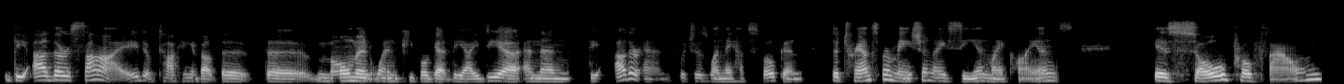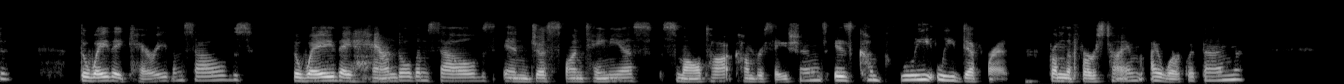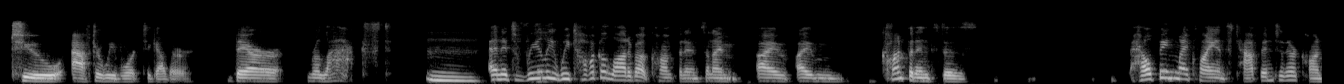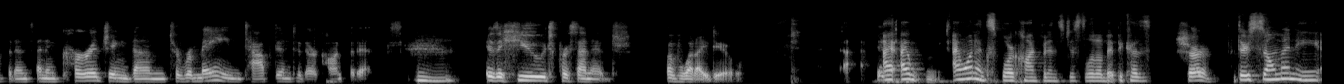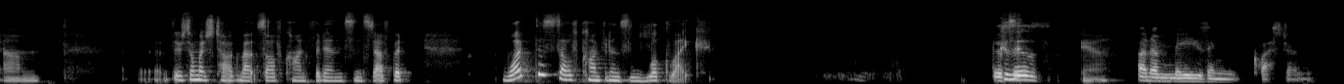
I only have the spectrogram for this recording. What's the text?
the other side of talking about the the moment when people get the idea and then the other end which is when they have spoken the transformation i see in my clients is so profound the way they carry themselves the way they handle themselves in just spontaneous small talk conversations is completely different from the first time i work with them to after we've worked together they're relaxed. Mm. And it's really we talk a lot about confidence, and I'm I I'm confidence is helping my clients tap into their confidence and encouraging them to remain tapped into their confidence mm. is a huge percentage of what I do. I, I, I want to explore confidence just a little bit because sure there's so many um there's so much talk about self-confidence and stuff but what does self confidence look like? This is it, yeah. an amazing question.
